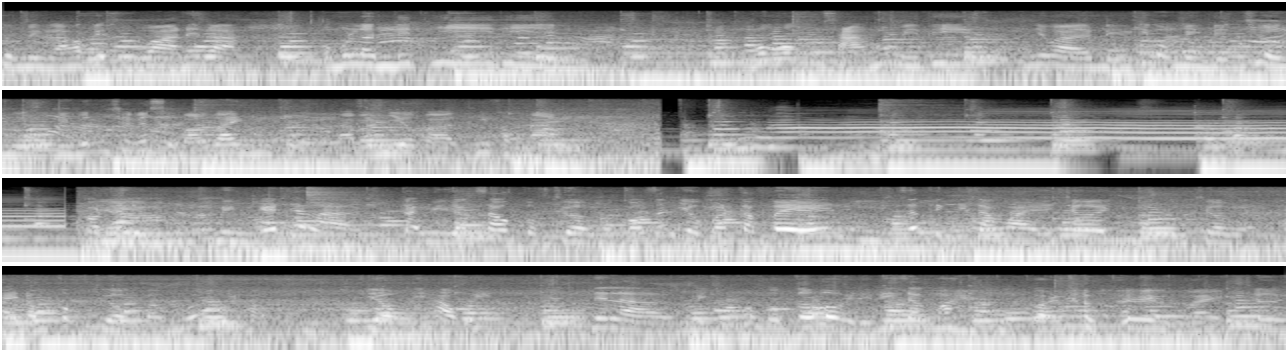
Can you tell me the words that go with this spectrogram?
trường mình là học viện thủ hòa nên là có một lần đi thi thì hôm hôm sáng hôm ý thi. Nhưng mà đến khi bọn mình đến trường thì bọn mình vẫn chưa biết số báo danh của là bao nhiêu và thi phòng nào. Còn mình mình ghét nhất là tại vì đằng sau cổng trường có rất nhiều quán cà phê ấy, thì mình rất thích đi ra ngoài để chơi nhưng mà cổng trường lại hay đóng cổng trường và mỗi buổi học chiều đi học ấy. Nên là mình cũng không có cơ hội để đi ra ngoài một quán cà phê ở ngoài chơi.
